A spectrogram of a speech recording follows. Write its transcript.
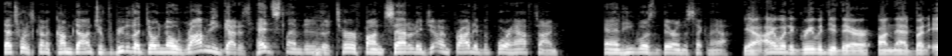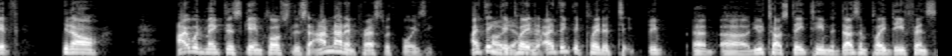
That's what it's going to come down to. For people that don't know, Romney got his head slammed into the turf on Saturday, on Friday before halftime, and he wasn't there in the second half. Yeah, I would agree with you there on that. But if you know, I would make this game closer to. I'm not impressed with Boise. I think Oh, they yeah, played. yeah. I think they played a t- uh, uh, Utah State team that doesn't play defense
